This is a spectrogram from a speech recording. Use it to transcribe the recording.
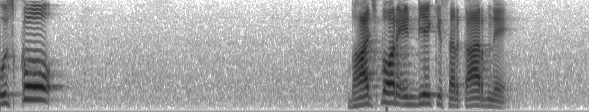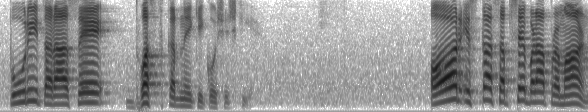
उसको भाजपा और एनडीए की सरकार ने पूरी तरह से ध्वस्त करने की कोशिश की है। और इसका सबसे बड़ा प्रमाण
